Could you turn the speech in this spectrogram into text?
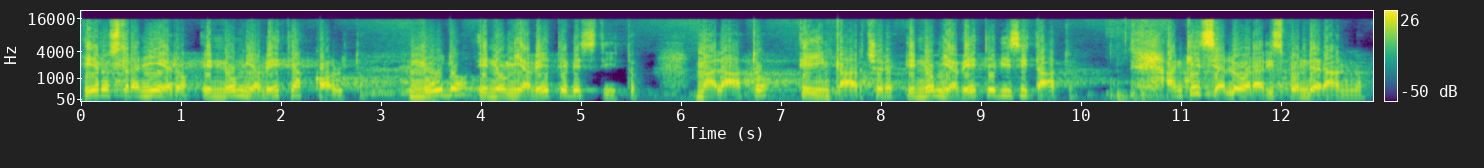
Ero straniero e non mi avete accolto, nudo e non mi avete vestito, malato e in carcere e non mi avete visitato. Anch'essi allora risponderanno,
